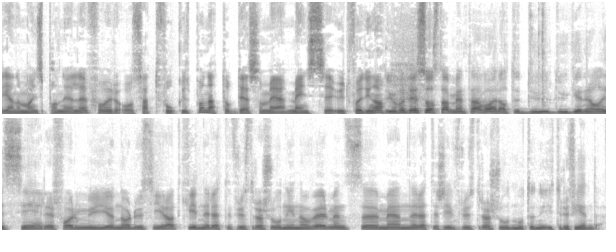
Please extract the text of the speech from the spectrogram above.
gjennom Mannspanelet for å sette fokus på nettopp det som er menns utfordringer. Jo, men Det Såstad mente her, var at du, du generaliserer for mye når du sier at kvinner retter frustrasjon innover, mens eh, menn retter sin frustrasjon mot en ytre fiende.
